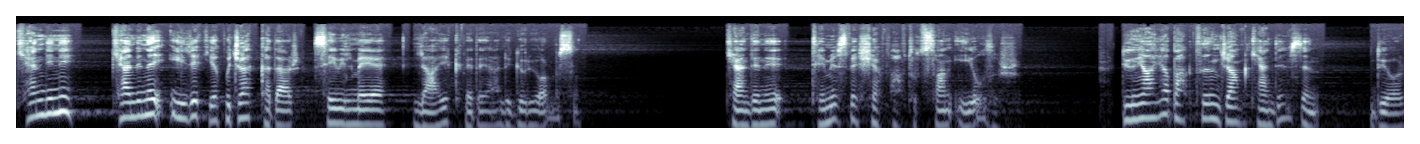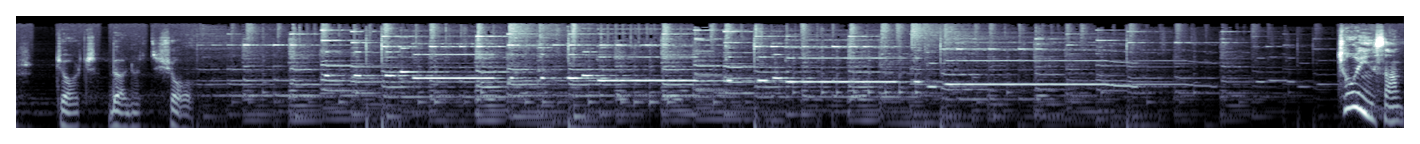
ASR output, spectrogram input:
kendini kendine iyilik yapacak kadar sevilmeye layık ve değerli görüyor musun? Kendini temiz ve şeffaf tutsan iyi olur. Dünyaya baktığın cam kendinsin, diyor George Bernard Shaw. Çoğu insan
